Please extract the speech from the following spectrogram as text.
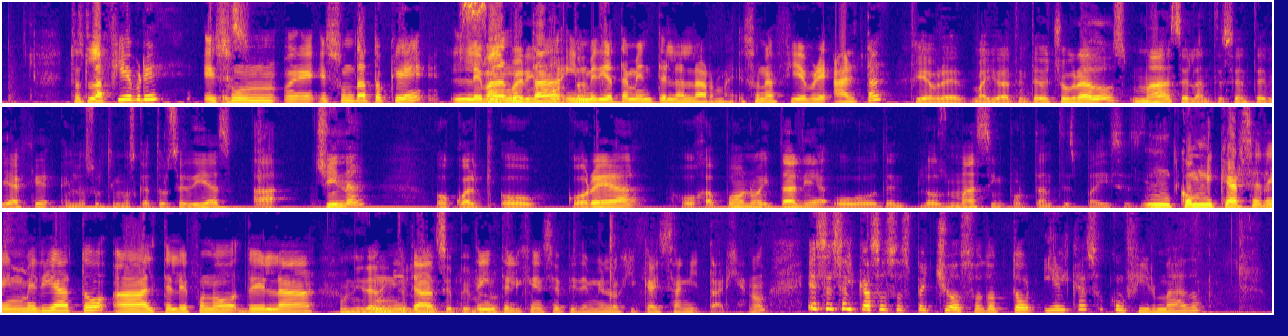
Entonces, la fiebre es, un, eh, es un dato que levanta inmediatamente la alarma. Es una fiebre alta. Fiebre mayor a 38 grados, más el antecedente viaje en los últimos 14 días a China o, o Corea o Japón o Italia o de los más importantes países. Mm, comunicarse de inmediato al teléfono de la Unidad, de, inteligencia de, inteligencia epidemiológica y sanitaria. ¿no? Ese es el caso sospechoso, doctor. ¿Y el caso confirmado?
